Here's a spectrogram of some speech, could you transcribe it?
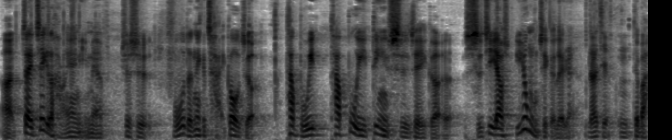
啊、在这个行业里面，就是服务的那个采购者，他不一他不一定是这个实际要用这个的人。了解，嗯，对吧？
